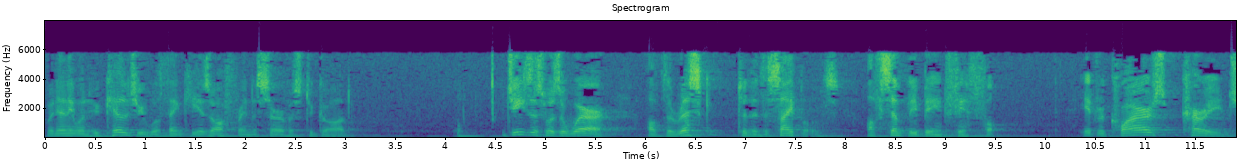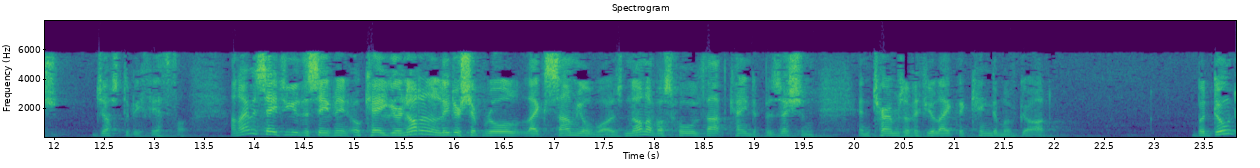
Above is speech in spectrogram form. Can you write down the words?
when anyone who kills you will think he is offering a service to God. Jesus was aware of the risk to the disciples of simply being faithful. It requires courage just to be faithful. And I would say to you this evening, okay, you're not in a leadership role like Samuel was. None of us hold that kind of position in terms of, if you like, the kingdom of God. But don't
